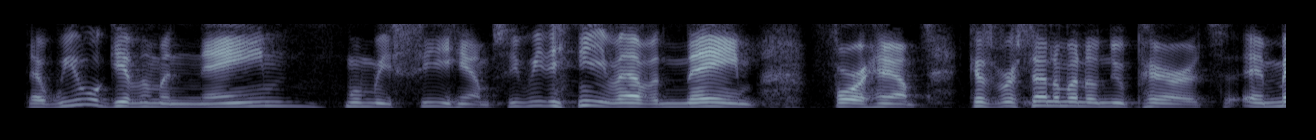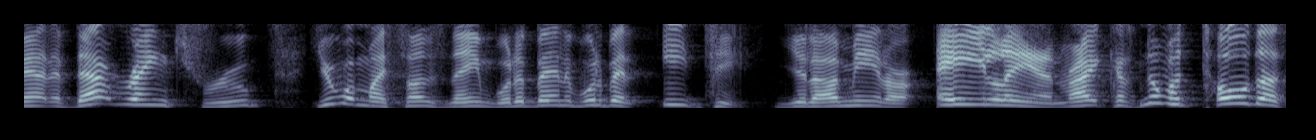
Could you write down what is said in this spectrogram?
that we will give him a name when we see him. See, we didn't even have a name for him because we're sentimental new parents. And man, if that rang true, you know what my son's name would have been? It would have been E.T., you know what I mean? Or Alien, right? Because no one told us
